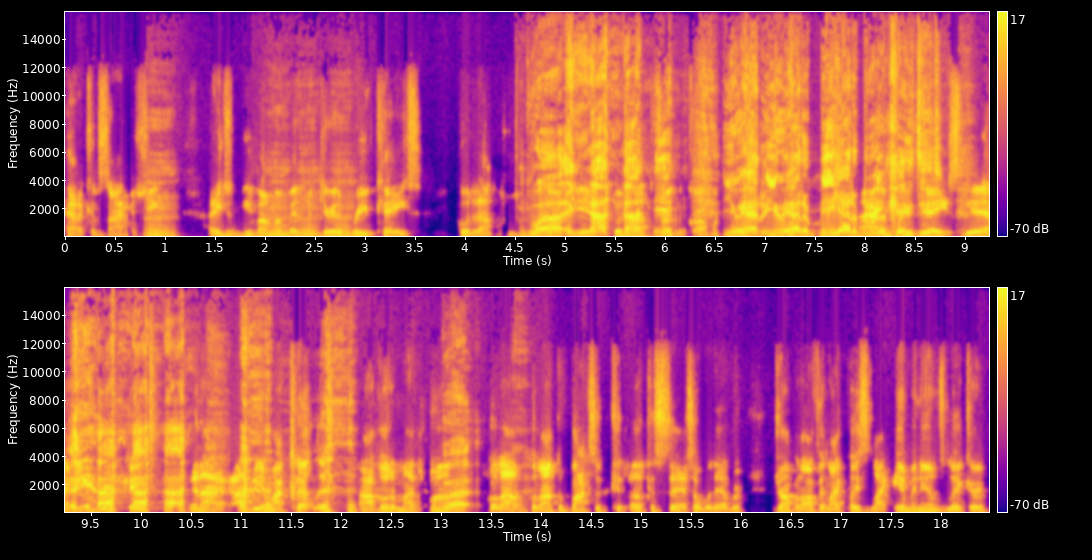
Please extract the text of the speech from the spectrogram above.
Had a consignment sheet. Mm. I used to be about my Mm, business. I mm, carried a mm. briefcase, put it out. What? Yeah, put it out the trunk of the car. You had you had a you had a I had a briefcase, briefcase. Yeah, I had a briefcase. then I I'll be in my cutlass. I'll go to my trunk, right. pull out pull out the box of uh, cassettes or whatever, drop it off at like places like M&M's Liquor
